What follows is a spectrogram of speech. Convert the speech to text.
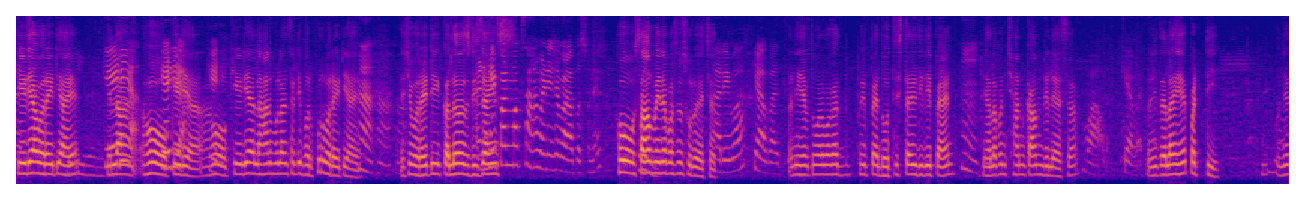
केडिया व्हरायटी आहे. हे केडिया? हो केडिया? हो लहान मुलांसाठी भरपूर व्हरायटी आहे. हा हा हा. त्याची व्हरायटी कलर्स मग सहा महिन्याच्या बाळापासून हो सहा महिन्यापासून सुरू आहे याच्यात. आणि हे तुम्हाला बघा धोती स्टाईल दिली पॅन्ट. याला पण छान काम दिले असं. आणि त्याला हे पट्टी. म्हणजे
